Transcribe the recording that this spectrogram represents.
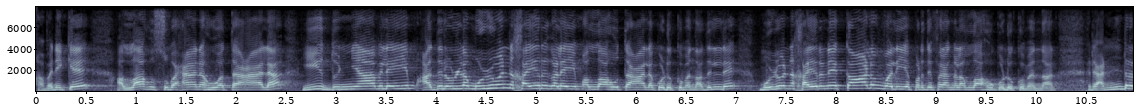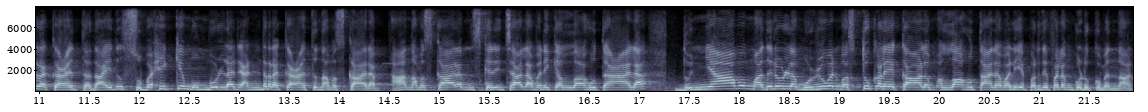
അവനിക്ക് അള്ളാഹു സുബഹാനഹുവ താല ഈ ദുന്യാവിലെയും അതിലുള്ള മുഴുവൻ ഹൈറുകളെയും അള്ളാഹു താല കൊടുക്കുമെന്ന്. അതിന്റെ മുഴുവൻ ഹൈറിനേക്കാളും വലിയ പ്രതിഫലങ്ങൾ അള്ളാഹു കൊടുക്കുമെന്നാണ്. രണ്ട് റക്കായത്ത് അതായത് സുബഹിക്ക് മുമ്പുള്ള രണ്ട് റക്കായത്ത് നമസ്കാരം. ആ നമസ്കാരം നിസ്കരിച്ചാൽ അവനിക്ക് അള്ളാഹു താല ദുന്യാവും അതിലുള്ള മുഴുവൻ വസ്തുക്കളെക്കാളും അള്ളാഹു താല വലിയ പ്രതിഫലം കൊടുക്കുമെന്നാണ്.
